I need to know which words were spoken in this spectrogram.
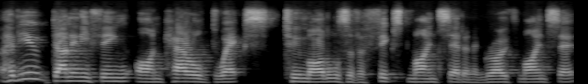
Have you done anything on Carol Dweck's two models of a fixed mindset and a growth mindset?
